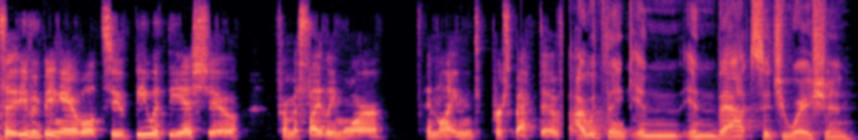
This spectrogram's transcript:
to even being able to be with the issue from a slightly more enlightened perspective. I would think in in that situation,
